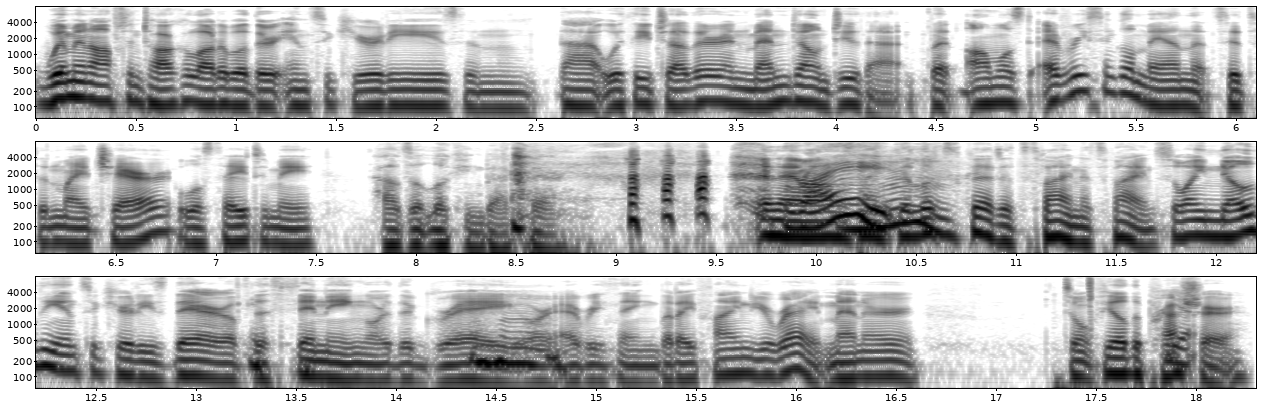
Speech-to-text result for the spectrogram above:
women often talk a lot about their insecurities and that with each other, and men don't do that. But almost every single man that sits in my chair will say to me, How's it looking back there? and I'm Right. like, It looks good. It's fine. It's fine. So I know the insecurities there of the thinning or the gray or mm-hmm. everything. But I find you're right. Men are don't feel the pressure.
